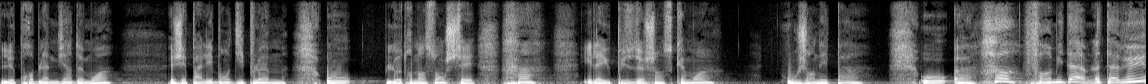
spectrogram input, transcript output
Le problème vient de moi. J'ai pas les bons diplômes. Ou l'autre mensonge, c'est, ah, il a eu plus de chance que moi. Ou j'en ai pas. Ou, euh, ah, formidable, t'as vu?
